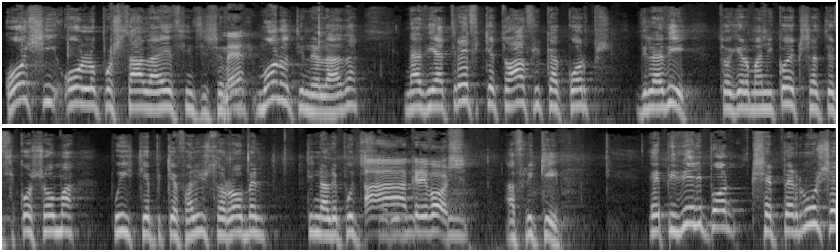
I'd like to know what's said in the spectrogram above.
όχι όλο πως τα άλλα έθνη της Ευρώπης, Ναι. μόνο την Ελλάδα, να διατρέφει και το Africa Corps, δηλαδή το γερμανικό εξατευτικό σώμα που είχε και επικεφαλής στο Ρόμπελ την Αλεπού της Α, Ερήμου, ακριβώς. στην Αφρική. Επειδή λοιπόν ξεπερνούσε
